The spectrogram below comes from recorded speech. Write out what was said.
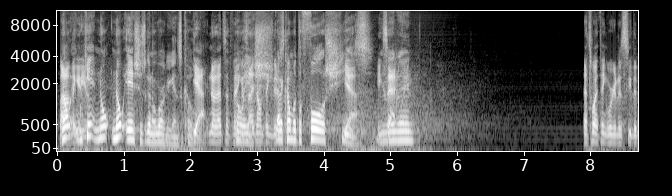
But I No, don't think we can't. No, no ish is gonna work against Kobe. Yeah, no, that's the thing. no. I don't think Gotta come with the full shiz. Yeah, You know what I exactly. mean? That's why I think we're going to see the.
